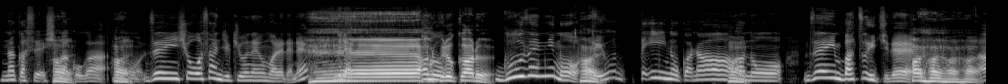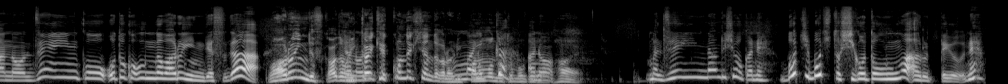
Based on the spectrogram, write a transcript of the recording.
中瀬島子が、もう全員昭和39年生まれでね。へえ、迫力ある。偶然にも、って言っていいのかな、あの全員バツイチで、はいはいはいはい、あの全員こう男運が悪いんですが。悪いんですか？でも一回結婚できてんだから立派なもんだと思うけど。はい。まあ、全員なんでしょうかね。ぼちぼちと仕事運はあるっていうね。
